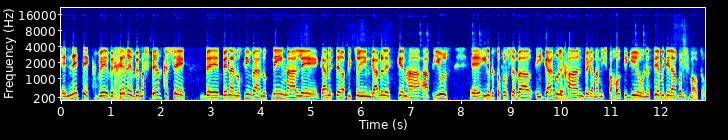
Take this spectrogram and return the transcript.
מנתק וחרם ומשבר קשה בין הנושאים והנותנים על גם הסדר הפיצויים, גם על הסכם הפיוס הנה בסופו של דבר הגענו לכאן וגם המשפחות הגיעו, נשיא המדינה, בוא נשמע אותו.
